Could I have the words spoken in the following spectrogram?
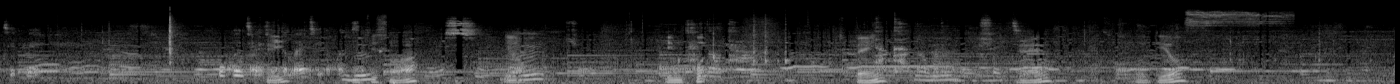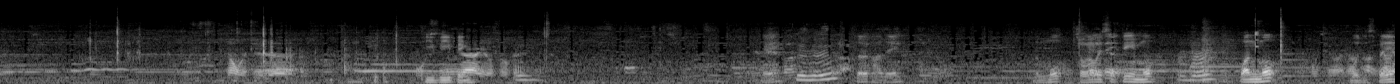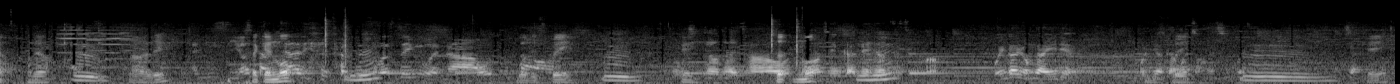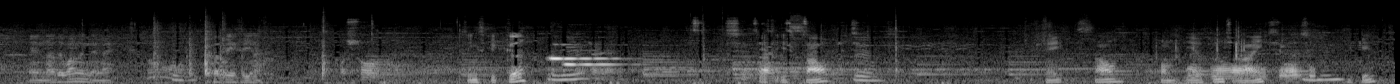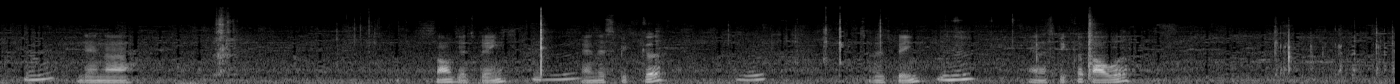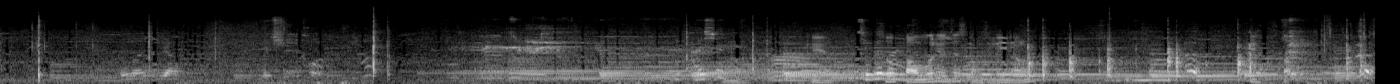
姐妹，不会在这里来结婚，恭喜！嗯，input，看看，有没有问题？OK，OK。那我觉得，TV 屏，嗯，OK，嗯哼，多少的？两模，总共是 T 模，One 模，不 display 啊？对吧？嗯，哪里？Second mode. 嗯哼什么新闻啊？我 Will display. 嗯形象太差，这我要先改变一下自己嘛。我应该勇敢一点，我一定要赶快找到机会。嗯 Okay. Another one 嚟咪。收声先啊。我说，进 speaker. 嗯现在 This is sound. 嗯 Okay. Sound from earphone 出来。喜欢什么？ Okay. 嗯 Then uh, sound gets bang. 嗯 And the speaker. 嗯 So it's bang. 嗯 And the speaker power. 没关系啊，也许以后。还是 아 Okay. 只会 So 帮 power 咧 just 讲住你啦咯。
